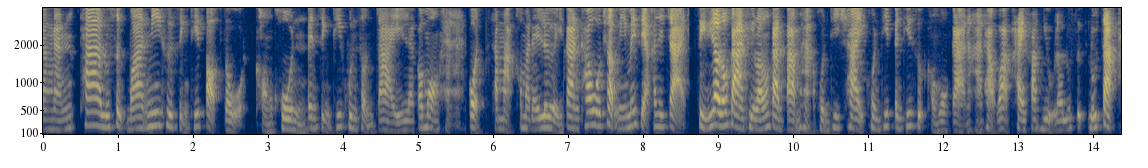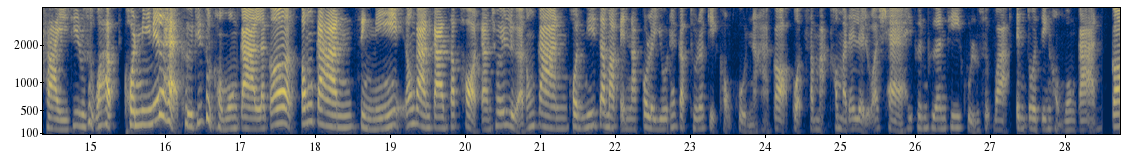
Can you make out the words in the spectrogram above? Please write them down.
ดังนั้นถ้ารู้สึกว่านี่คือสิ่งที่ตอบโจทย์ของคุณ เป็นสิ่งที่คุณสนใจแล้วก็มองหากดสมัครเข้ามาได้เลย การเข้าเวิร์กช็อปนี้ไม่เสียค่าใช้จ่าย สิ่งที่เราต้องการคือเราต้องการตามหาคนที่ใช่คนที่เป็นที่สุดของวงการนะคะถามว่าใครฟังอยู่แล้วรู้สึกรู้จักใครที่รู้สึกว่าคนนี้นี่แหละคือที่สุดของวงการแล้วก็ต้องการสิ่งนี้ต้องการการ support การช่วยเหลือต้องการคนที่จะมาเป็นนักกลยุทธ์ให้กับธุรกิจของคุณนะคะ ก็กดสมัครเข้ามาได้เลยหรือว่าแชร์ให้เพื่อนๆที่คุณรู้สึกว่าเป็นตัวจริงของวงการ ก็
